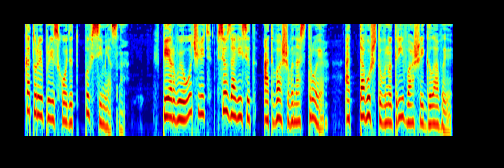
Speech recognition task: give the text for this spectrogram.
которые происходят повсеместно. В первую очередь все зависит от вашего настроя, от того, что внутри вашей головы,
